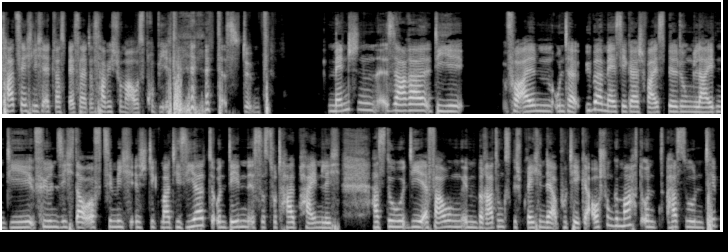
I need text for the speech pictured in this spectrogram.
tatsächlich etwas besser. Das habe ich schon mal ausprobiert. das stimmt. Menschen, Sarah, die vor allem unter übermäßiger Schweißbildung leiden, die fühlen sich da oft ziemlich stigmatisiert und denen ist es total peinlich. Hast du die Erfahrung im Beratungsgespräch in der Apotheke auch schon gemacht und hast du einen Tipp,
